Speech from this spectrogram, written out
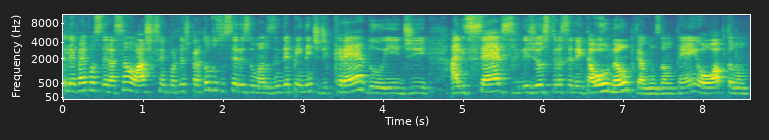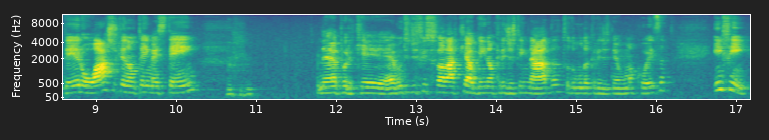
levar em consideração, eu acho que isso é importante para todos os seres humanos, independente de credo e de alicerce religioso transcendental ou não, porque alguns não têm, ou optam não ter, ou acham que não tem, mas tem. né? Porque é muito difícil falar que alguém não acredita em nada, todo mundo acredita em alguma coisa. Enfim,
